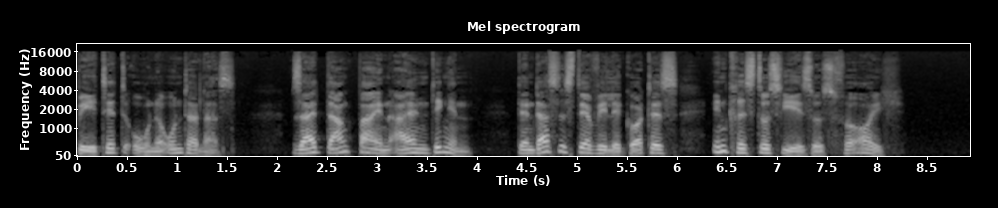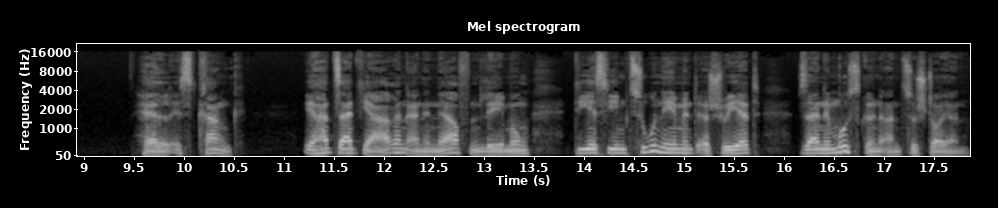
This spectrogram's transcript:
betet ohne Unterlass, seid dankbar in allen Dingen, denn das ist der Wille Gottes in Christus Jesus für euch. Hell ist krank. Er hat seit Jahren eine Nervenlähmung, die es ihm zunehmend erschwert, seine Muskeln anzusteuern.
